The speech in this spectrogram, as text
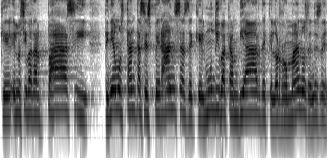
que Él nos iba a dar paz y teníamos tantas esperanzas de que el mundo iba a cambiar, de que los romanos en ese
